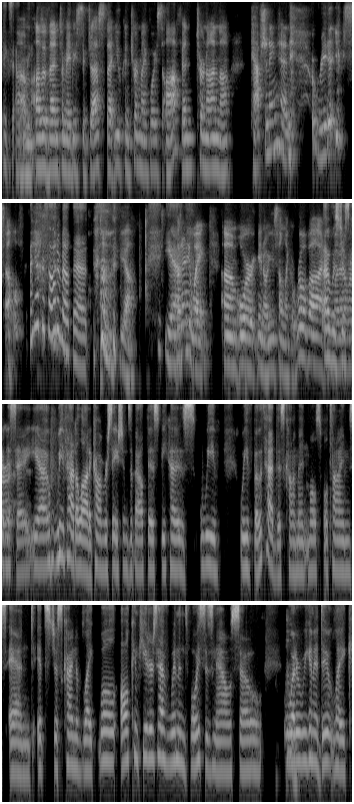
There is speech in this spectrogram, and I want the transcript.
Exactly. Um, other than to maybe suggest that you can turn my voice off and turn on the captioning and read it yourself. I never thought about that. yeah. Yeah. But anyway, um, or you know, you sound like a robot. I was just gonna say, yeah, we've had a lot of conversations about this because we've we've both had this comment multiple times and it's just kind of like well all computers have women's voices now so what hmm. are we going to do? Like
